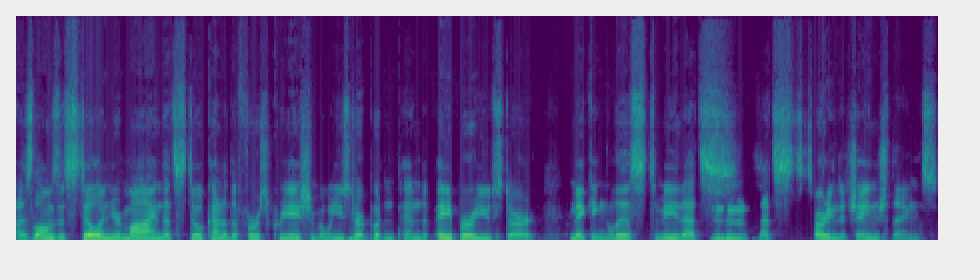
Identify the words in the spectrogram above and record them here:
as long as it's still in your mind, that's still kind of the first creation. But when you start putting pen to paper, you start making lists. To me, that's Mhm. that's starting to change things.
